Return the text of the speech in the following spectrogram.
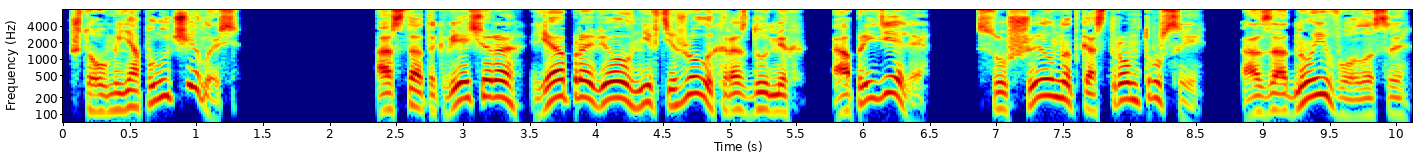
что у меня получилось. Остаток вечера я провел не в тяжелых раздумьях, а при деле. Сушил над костром трусы, а заодно и волосы.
